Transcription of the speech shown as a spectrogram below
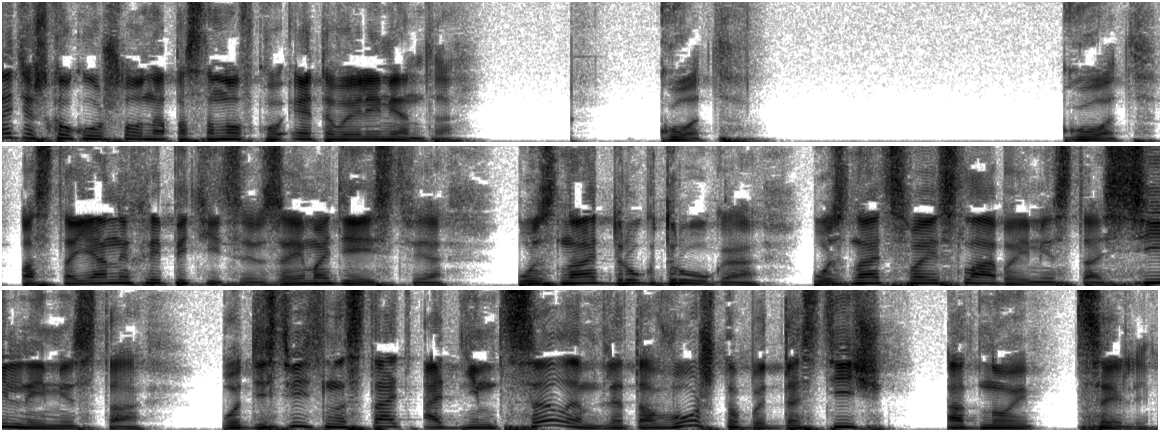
Знаете, сколько ушло на постановку этого элемента? Год. Год постоянных репетиций, взаимодействия, узнать друг друга, узнать свои слабые места, сильные места. Вот действительно стать одним целым для того, чтобы достичь одной цели.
